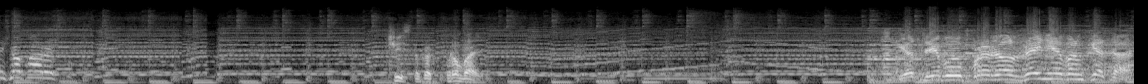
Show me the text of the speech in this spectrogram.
Еще парочку! Чисто как в трамвае. Я требую продолжения банкета.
